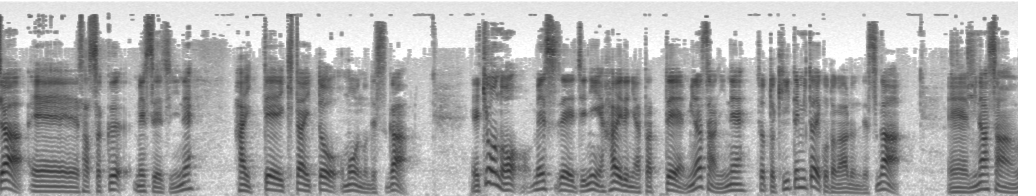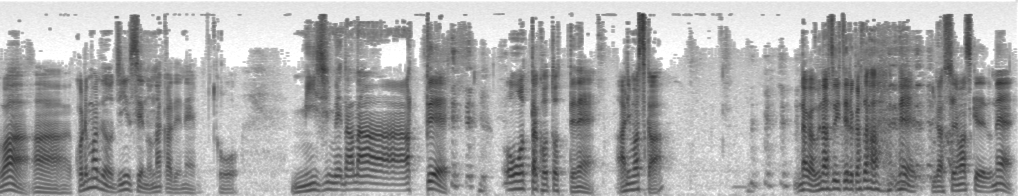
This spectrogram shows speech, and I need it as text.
じゃあ、えー、早速メッセージにね、入っていきたいと思うのですが、え今日のメッセージに入るにあたって、皆さんにね、ちょっと聞いてみたいことがあるんですが、えー、皆さんはあ、これまでの人生の中でね、こう、惨めだなーって思ったことってね、ありますか？なんかうなずいてる方ね、いらっしゃいますけれどね。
